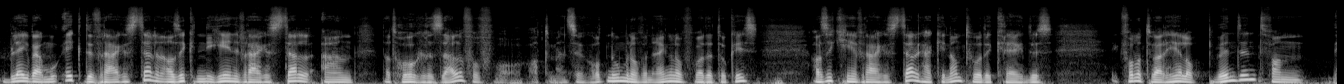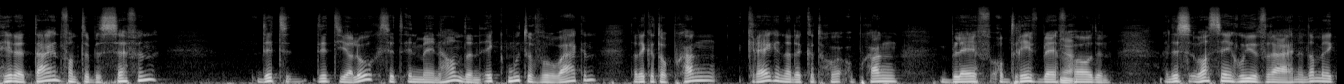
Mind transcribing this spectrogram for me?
Blijkbaar moet ik de vragen stellen. Als ik geen vragen stel aan dat hogere zelf, of wa- wat mensen God noemen, of een engel, of wat het ook is. Als ik geen vragen stel, ga ik geen antwoorden krijgen. Dus ik vond het wel heel opwindend, van, heel uitdagend van te beseffen. Dit, dit dialoog zit in mijn handen. Ik moet ervoor waken dat ik het op gang krijg en dat ik het op gang blijf, op dreef blijf Ja. houden. En dus, wat zijn goede vragen? En dan ben ik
